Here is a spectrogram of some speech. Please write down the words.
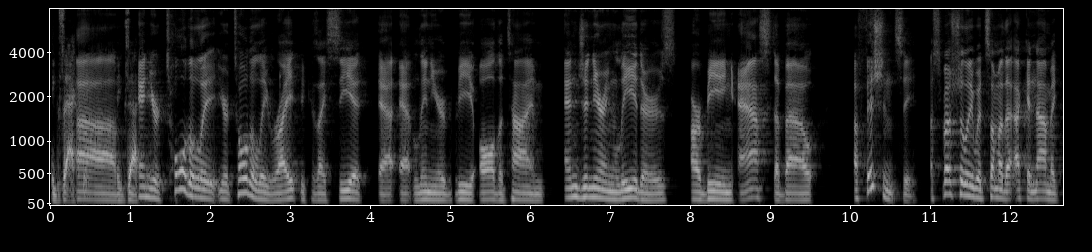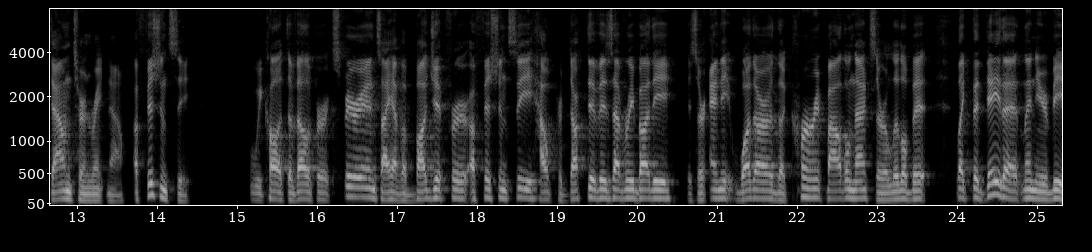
Exactly. Um, exactly. And you're totally you're totally right because I see it at, at Linear B all the time. Engineering leaders are being asked about efficiency, especially with some of the economic downturn right now. Efficiency we call it developer experience. I have a budget for efficiency. How productive is everybody? Is there any, what are the current bottlenecks? They're a little bit like the data at Linear B.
